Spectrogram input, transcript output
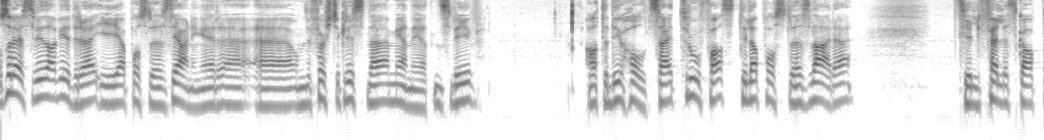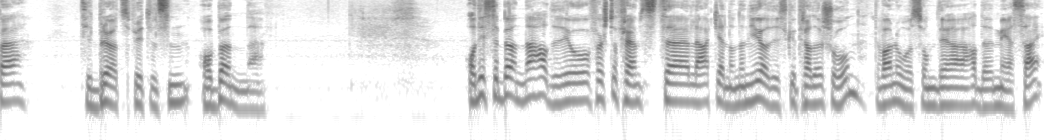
Og Så leser vi da videre i apostlenes gjerninger eh, om de første kristne, menighetens liv, at de holdt seg trofast til apostlenes lære, til fellesskapet, til brødsbrytelsen og bønnene. Og disse bønnene hadde de jo først og fremst eh, lært gjennom den jødiske tradisjonen. Det var noe som de hadde med seg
